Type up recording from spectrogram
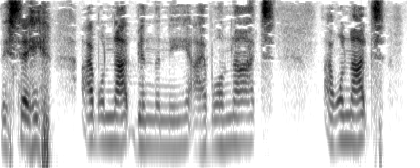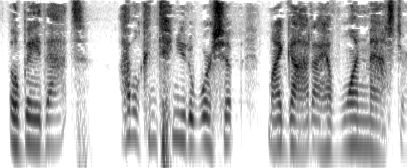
They say, I will not bend the knee. I will not, I will not obey that. I will continue to worship my God. I have one master.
